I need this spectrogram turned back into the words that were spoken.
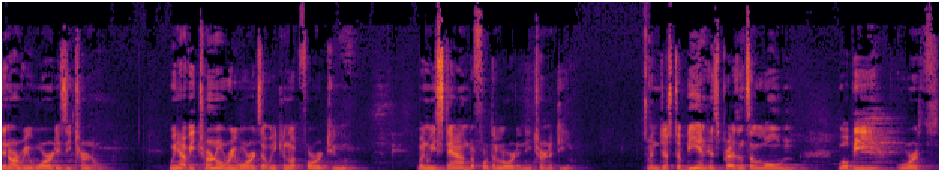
then our reward is eternal. We have eternal rewards that we can look forward to when we stand before the Lord in eternity. And just to be in His presence alone will be worth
